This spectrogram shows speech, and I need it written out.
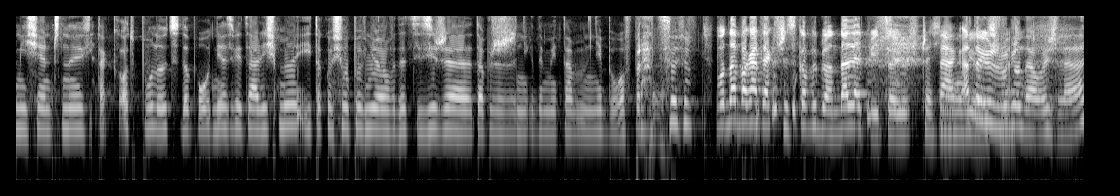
miesięcznych. Tak od północy do południa zwiedzaliśmy i tylko się upewniłam w decyzji, że dobrze, że nigdy mnie tam nie było w pracy. Bo na wakacjach wszystko wygląda lepiej, co już wcześniej Tak, a to już mówiłyśmy. wyglądało źle.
